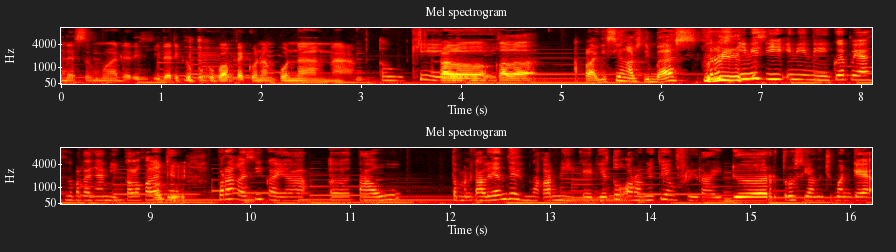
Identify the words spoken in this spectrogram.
ada semua dari dari kupu-kupu Mm-mm. sampai kunang-kunang. Nah Oke. kalau kalau apalagi sih yang harus dibahas? Terus ini sih ini nih gue punya satu pertanyaan nih. Kalau kalian Oke. tuh pernah nggak sih kayak eh, tahu teman kalian deh misalkan nih kayak dia tuh orangnya tuh yang free rider terus yang cuman kayak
